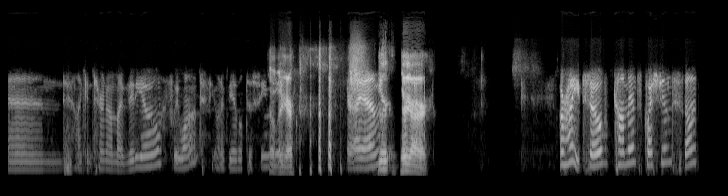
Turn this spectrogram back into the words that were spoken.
And I can turn on my video if we want, if you want to be able to see me. Oh, there you are. Here I am. There, there you are. All right. So, comments, questions, thoughts?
